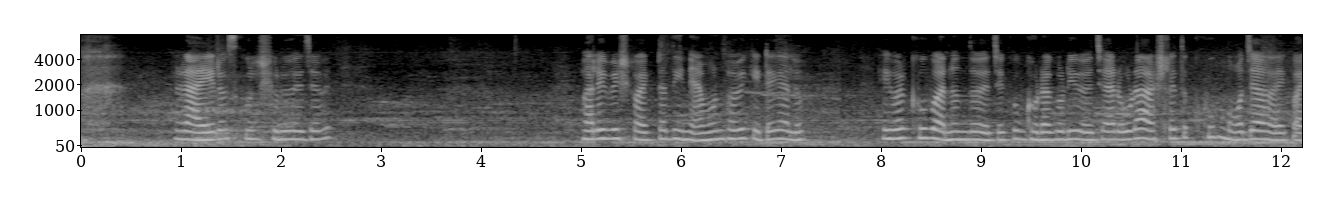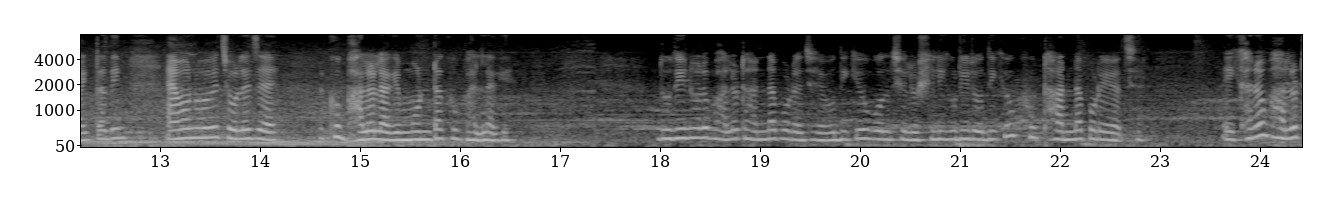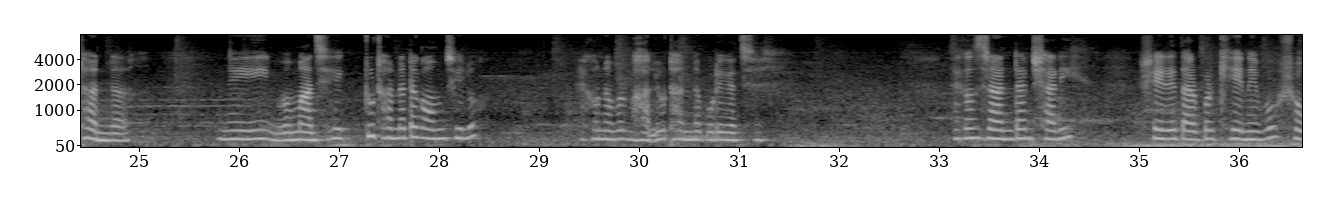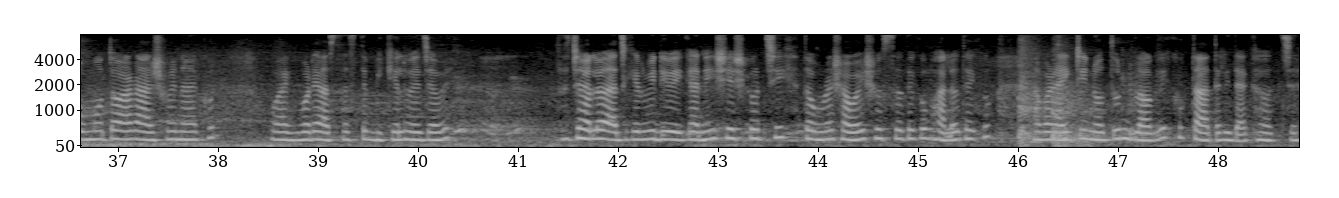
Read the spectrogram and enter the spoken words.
রায়েরও স্কুল শুরু হয়ে যাবে। ভালোই বেশ কয়েকটা দিন এমনভাবে কেটে গেল। এবার খুব আনন্দ হয়েছে, খুব ঘোরাঘুরি হয়েছে। আর ওরা আসলে তো খুব মজা হয়, কয়েকটা দিন এমনভাবে চলে যায়, খুব ভালো লাগে, মনটা খুব ভালো লাগে। দুদিন হলো ভালো ঠান্ডা পড়েছে, ওদিকেও বলছিল, শিলিগুড়ির ওদিকেও খুব ঠান্ডা পড়ে গেছে। এখানেও ভালো ঠান্ডা। মানে এই মাঝে একটু ঠান্ডাটা কম ছিল, এখন আবার ভালো ঠান্ডা পড়ে গেছে। এখন স্নান টান সারি সেরে তারপর খেয়ে নেব। সৌম্য তো আর আসবে না এখন। ও একবারে আস্তে আস্তে বিকেল হয়ে যাবে। তো চলো আজকের ভিডিও এখানেই শেষ করছি। তোমরা সবাই সুস্থ থেকো, ভালো থেকো। আবার একটি নতুন ব্লগে খুব তাড়াতাড়ি দেখা হচ্ছে।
